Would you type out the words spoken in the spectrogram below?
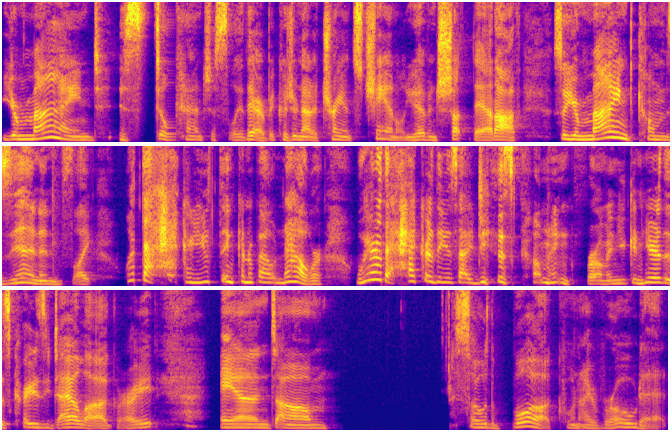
your mind is still consciously there because you're not a trance channel. You haven't shut that off. So your mind comes in and it's like, what the heck are you thinking about now? Or where the heck are these ideas coming from? And you can hear this crazy dialogue, right? And um, so the book, when I wrote it,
